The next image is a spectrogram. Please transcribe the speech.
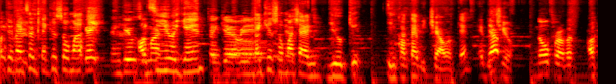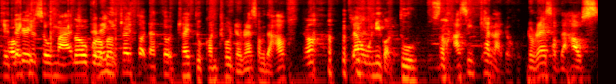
Okay, Benson, thank you so much. okay, thank you so I'll much. see you again. Thank you, Erwin. Thank you so much, and you get in contact with Chow, okay? Eh, With Yep. you. No problem. Okay, thank you so much. No And then problem. you try thought that thought try to control the rest of the house. Now only got two. So I think can like the, the rest of the house.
